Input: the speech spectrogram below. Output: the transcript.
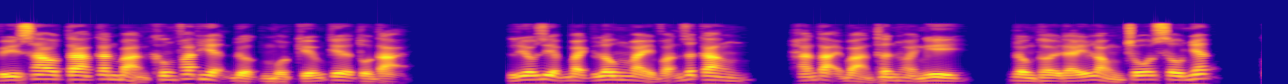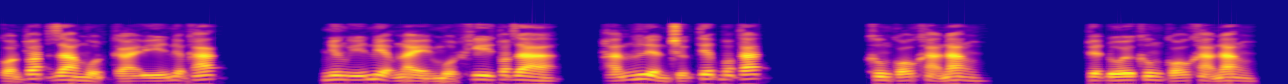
Vì sao ta căn bản không phát hiện được một kiếm kia tồn tại? Liêu diệp bạch lông mày vẫn rất căng, hắn tại bản thân hoài nghi đồng thời đáy lòng chỗ sâu nhất còn toát ra một cái ý niệm khác. Nhưng ý niệm này một khi toát ra, hắn liền trực tiếp bóc tắt không có khả năng. Tuyệt đối không có khả năng.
